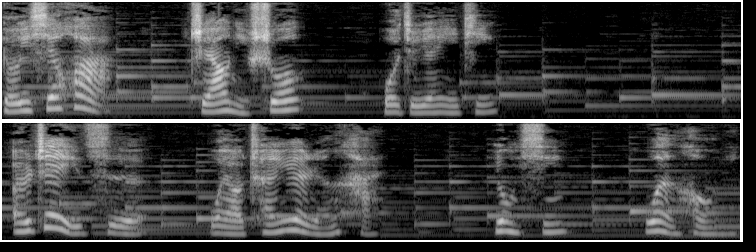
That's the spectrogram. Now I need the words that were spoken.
有一些话，只要你说，我就愿意听。而这一次，我要穿越人海，用心问候你。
